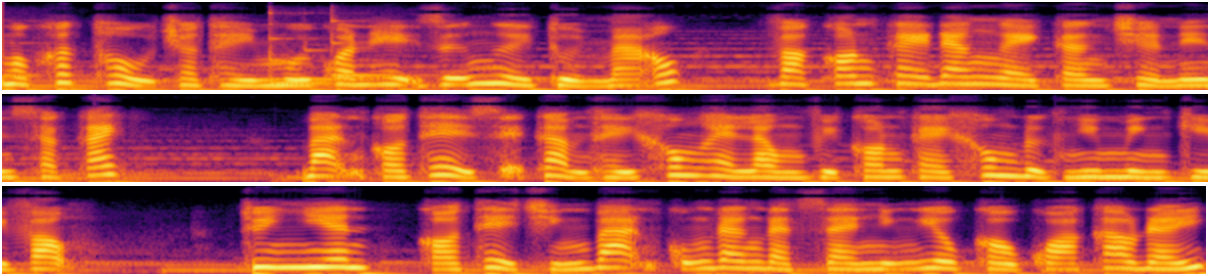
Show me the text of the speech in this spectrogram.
Mộc khắc thổ cho thấy mối quan hệ giữa người tuổi Mão và con cái đang ngày càng trở nên xa cách. Bạn có thể sẽ cảm thấy không hài lòng vì con cái không được như mình kỳ vọng. Tuy nhiên, có thể chính bạn cũng đang đặt ra những yêu cầu quá cao đấy,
